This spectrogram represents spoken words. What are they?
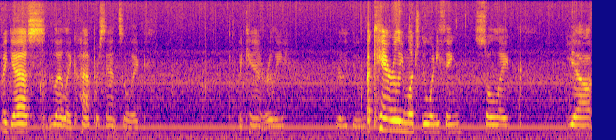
My gas is at like half percent, so like I can't really, really do. I can't really much do anything, so like, yeah.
